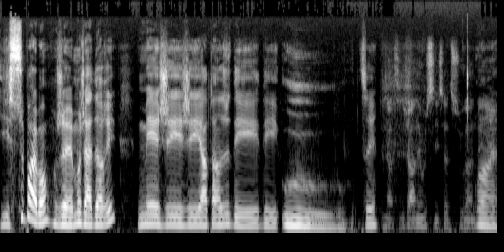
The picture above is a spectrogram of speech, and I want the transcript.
il est super bon. Je- moi, j'ai adoré, mais j'ai j'ai entendu des, des ouh, tu sais. Non, c'est- j'en ai aussi, ça, souvent. Ouais. euh,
